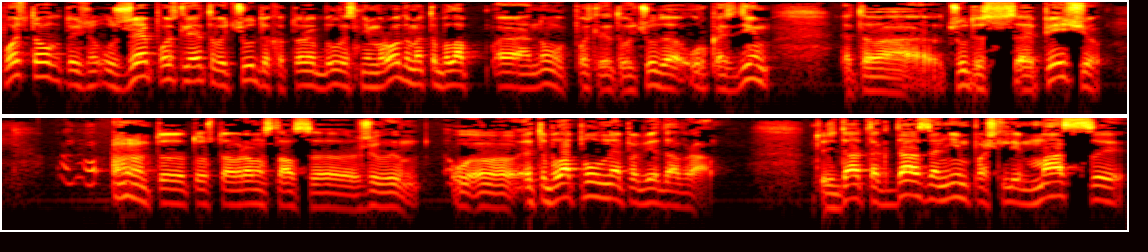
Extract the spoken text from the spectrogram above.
после того, то есть уже после этого чуда, которое было с ним родом, это было, э, ну, после этого чуда Урказдим, этого чуда с печью, то, то, что Авраам остался живым, э, это была полная победа Авраама. То есть, да, тогда за ним пошли массы,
